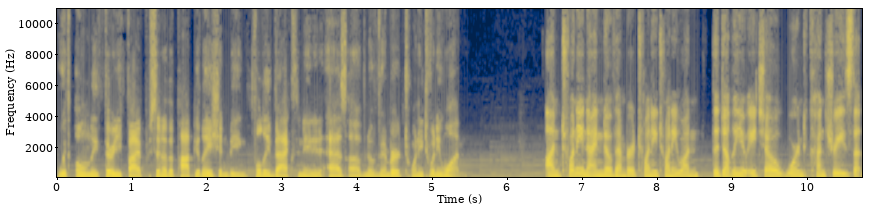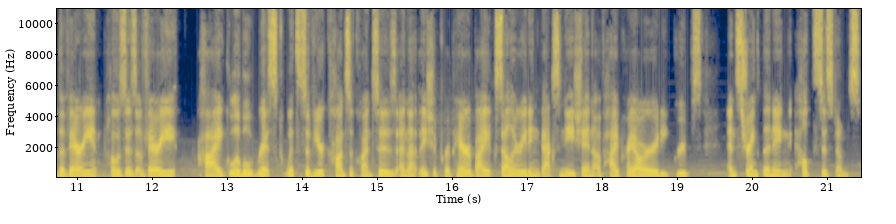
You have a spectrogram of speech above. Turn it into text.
with only 35% of the population being fully vaccinated as of November 2021. On 29 November 2021, the WHO warned countries that the variant poses a very high global risk with severe consequences and that they should prepare by accelerating vaccination of high priority groups and strengthening health systems.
